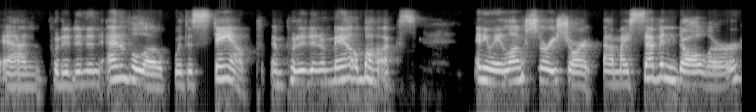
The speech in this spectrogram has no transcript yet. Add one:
and put it in an envelope with a stamp and put it in a mailbox. Anyway, long story short, uh, my $7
